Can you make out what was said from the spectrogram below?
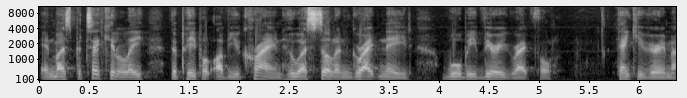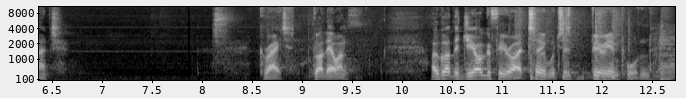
And most particularly, the people of Ukraine who are still in great need will be very grateful. Thank you very much. Great, got that one. I got the geography right too, which is very important.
